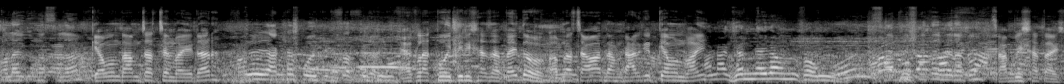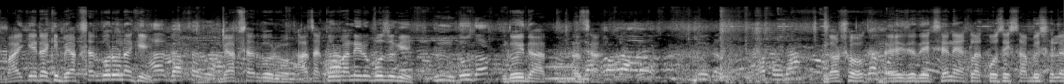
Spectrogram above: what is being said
ওয়ালাইকুম আসসালাম। কেমন দাম চাচ্ছেন ভাই এটার? এক লাখ পঁয়ত্রিশ হাজার তাই তো? আপনার চাওয়ার দাম টার্গেট কেমন ভাই? ছাব্বিশ সাতাশ সাতাইশ ভাই কি এটা কি ব্যবসার গরু নাকি? হ্যাঁ ব্যবসার গরু। আচ্ছা কোরবানির উপযোগী? দুই দাঁত। আচ্ছা। দর্শক, এই যে দেখছেন, এক লাখ পঁচিশ, ছাব্বিশ হলে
